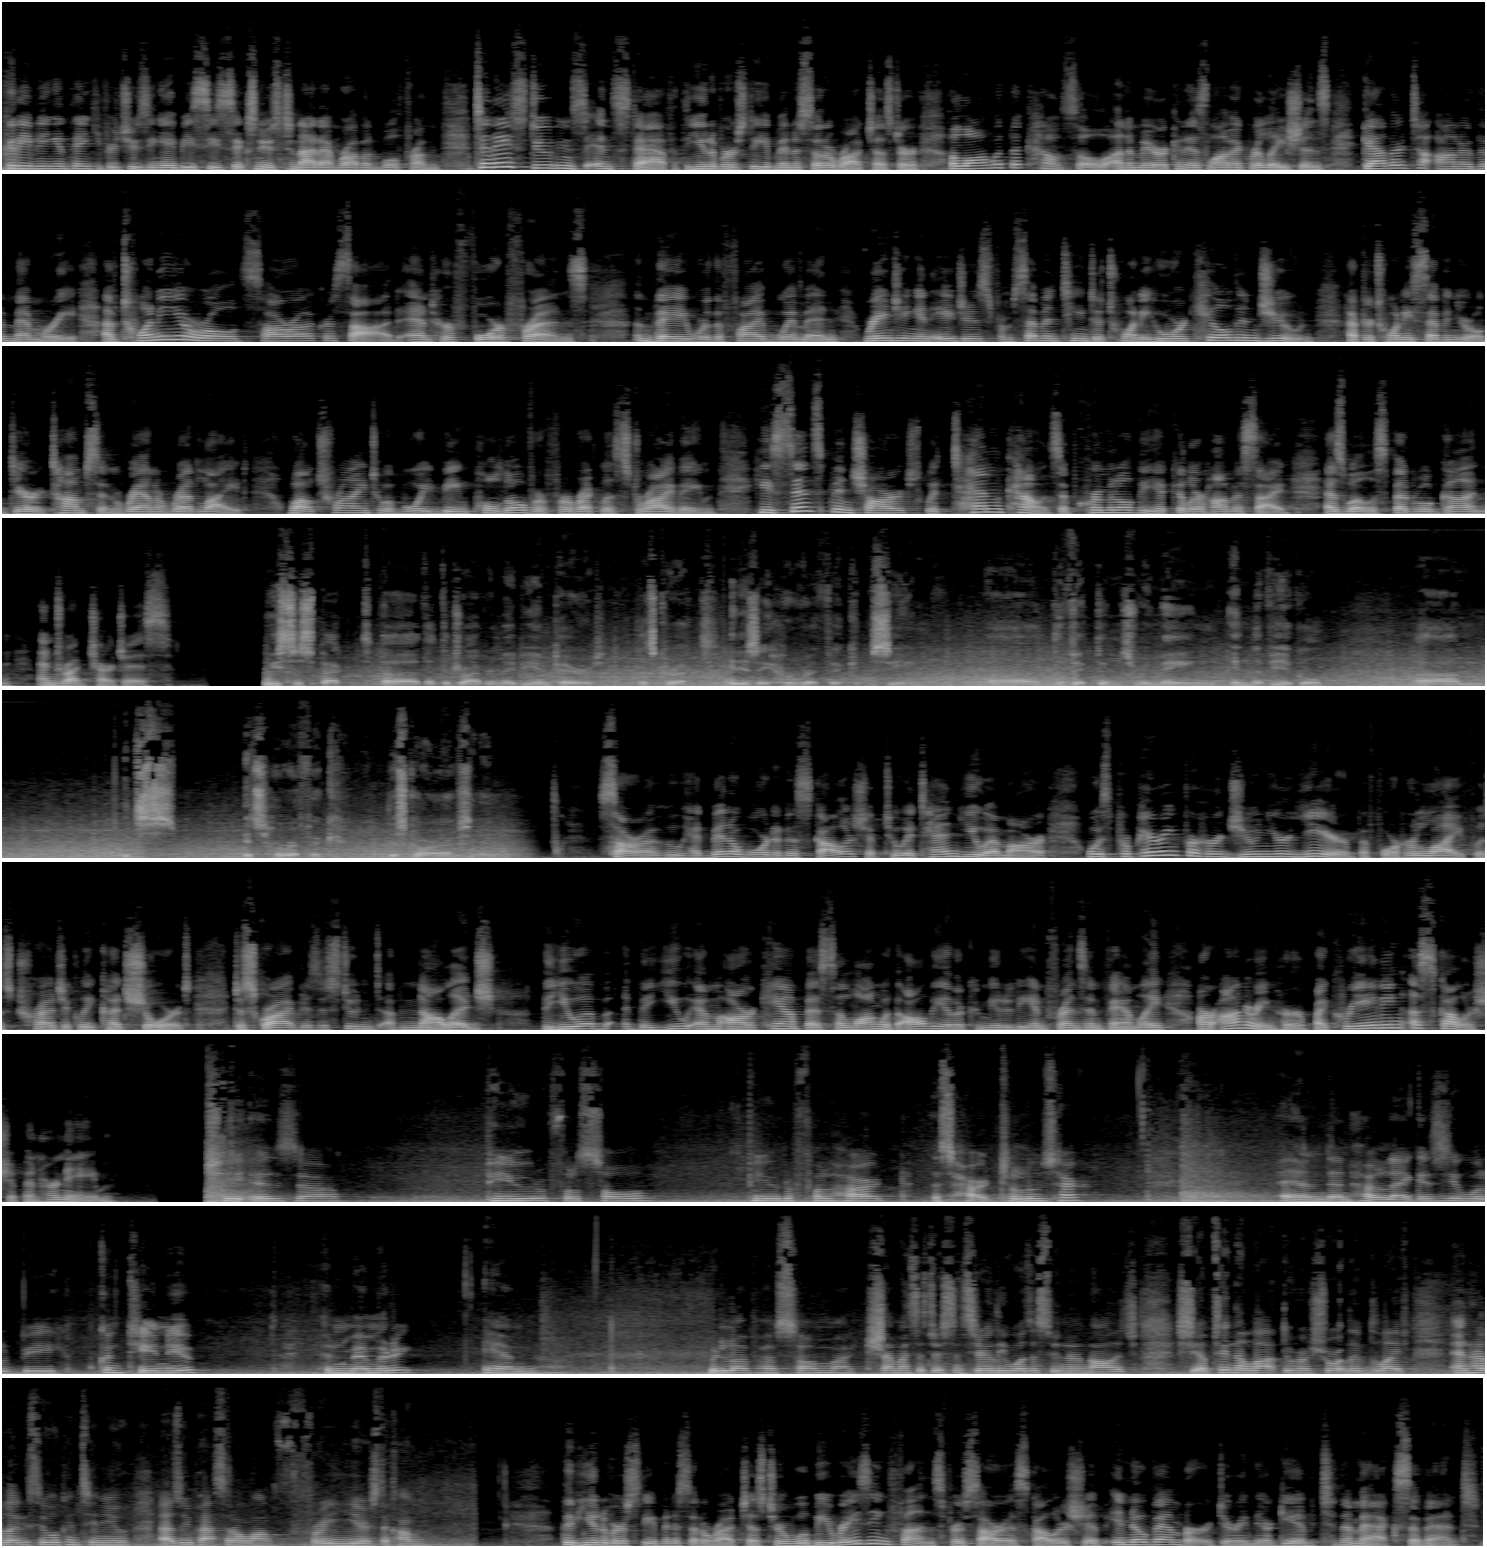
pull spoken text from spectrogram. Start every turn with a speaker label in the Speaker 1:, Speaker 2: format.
Speaker 1: Good evening and thank you for choosing ABC 6 News tonight. I'm Robin Wolfram. Today, students and staff at the University of Minnesota Rochester, along with the Council on American Islamic Relations, gathered to honor the memory of 20 year old Sahra Gesaade and her four friends. They were the five women, ranging in ages from 17 to 20, who were killed in June after 27 year old Derek Thompson ran a red light while trying to avoid being pulled over for reckless driving. He's since been charged with 10 counts of criminal vehicular homicide, as well as federal gun and drug charges.
Speaker 2: We suspect uh, that the driver may be impaired. That's correct. It is a horrific scene. Uh, the victims remain in the vehicle. Um, it's it's horrific. This car accident.
Speaker 1: Sahra, who had been awarded a scholarship to attend UMR, was preparing for her junior year before her life was tragically cut short. Described as a student of knowledge, the, UM, the UMR campus, along with all the other community and friends and family, are honoring her by creating a scholarship in her name.
Speaker 3: She is a beautiful soul, beautiful heart. It's hard to lose her. And then her legacy will be continued in memory and we love her so much.
Speaker 4: My sister sincerely was a student of knowledge. She obtained a lot through her short-lived life, and her legacy will continue as we pass it along for years to come.
Speaker 1: The University of Minnesota Rochester will be raising funds for Sahra's scholarship in November during their Give to the Max event.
